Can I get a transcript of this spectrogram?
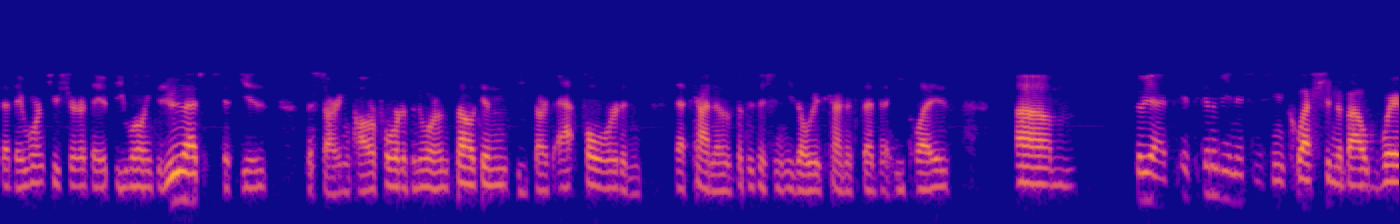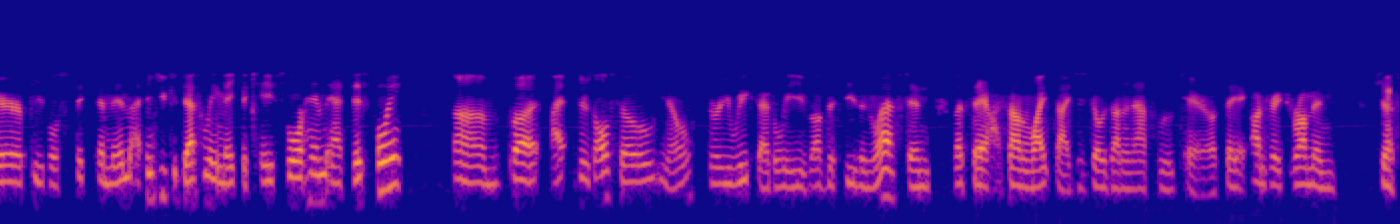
said they weren't too sure if they'd be willing to do that, just because he is the starting power forward of the New Orleans Pelicans. He starts at forward, and that's kind of the position he's always kind of said that he plays. Um, so yeah, it's, it's going to be an interesting question about where people stick him in. I think you could definitely make the case for him at this point. Um, but I, there's also, you know, three weeks, I believe, of the season left. And let's say Hassan Whiteside just goes on an absolute tear. Let's say Andre Drummond just,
